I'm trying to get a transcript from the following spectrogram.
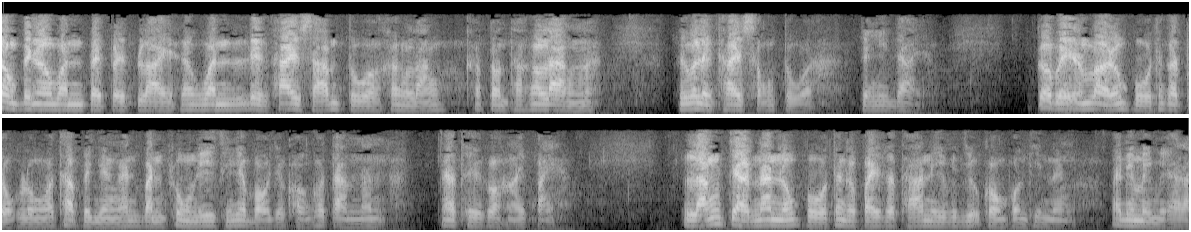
ต้องเป็นรางวัลไปปลายรางวัลเลขท้ายสามตัวข้างหลังข้างตอนทางข้างล่างนะหรือว่าเลขท้ายสองตัว อย่างนี้ได้ ก็เป็นอันว่าหลวงปู่ท่านก็ตกลงว่าถ้าเป็นอย่างนั้นวันพรุ่งนี้ฉันจะบอกเจ้าของเขาตามนั้นแล้วเธอก็หายไป หลังจากนั้นหลวงปู่ท่านก็ไปสถานีวิทยุกองพลที่หนึ่งอันนี้ไม่มีอะไร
